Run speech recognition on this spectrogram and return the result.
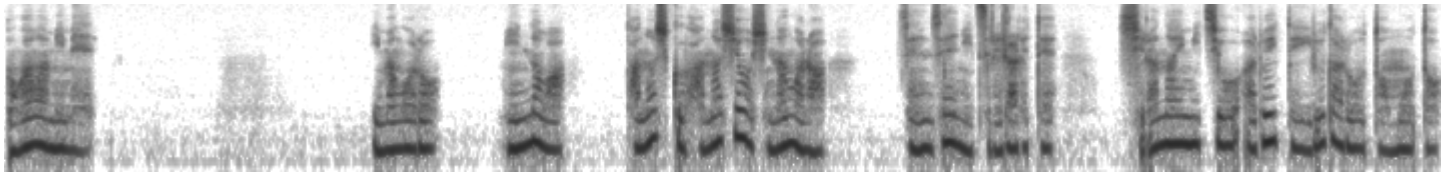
小川未明今頃みんなは楽しく話をしながら先生に連れられて知らない道を歩いているだろうと思うと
